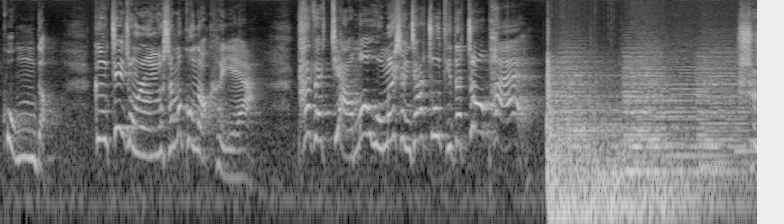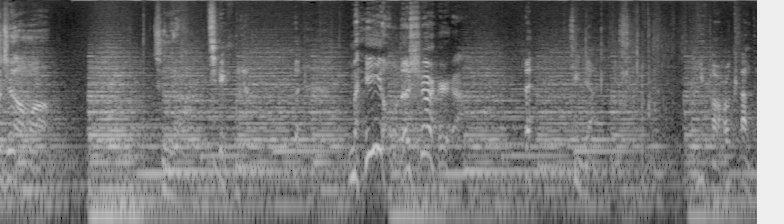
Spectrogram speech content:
公道？跟这种人有什么公道可言啊？他在假冒我们沈家猪蹄的招牌。是这样吗？亲家，亲家，没有的事儿啊！哎，亲家，你好好看看，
